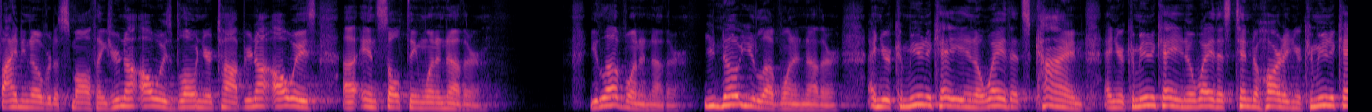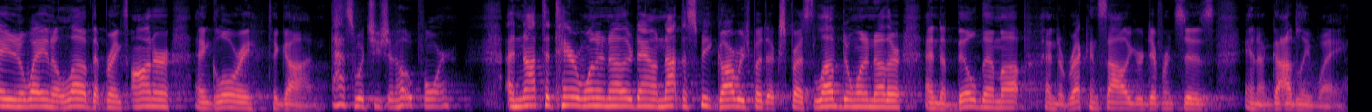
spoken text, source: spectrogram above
fighting over the small things. You're not always blowing your top. You're not always uh, insulting one another. You love one another. You know you love one another. And you're communicating in a way that's kind, and you're communicating in a way that's tenderhearted, and you're communicating in a way in a love that brings honor and glory to God. That's what you should hope for. And not to tear one another down, not to speak garbage, but to express love to one another and to build them up and to reconcile your differences in a godly way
